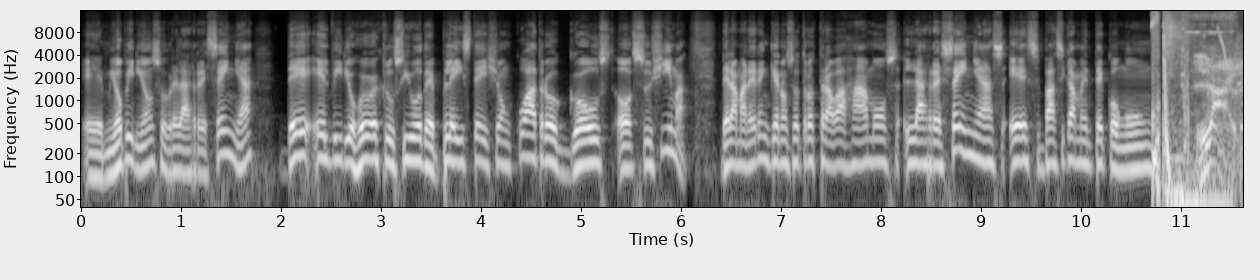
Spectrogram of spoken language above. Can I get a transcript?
eh, mi opinión sobre la reseña del videojuego exclusivo de PlayStation 4 Ghost of Tsushima. De la manera en que nosotros trabajamos las reseñas es básicamente con un Like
